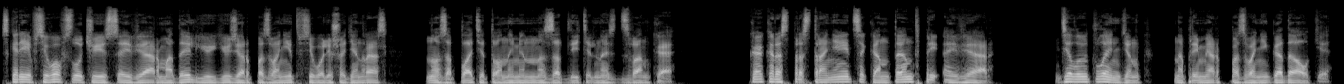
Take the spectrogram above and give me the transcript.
Скорее всего, в случае с AVR-моделью юзер позвонит всего лишь один раз — но заплатит он именно за длительность звонка. Как распространяется контент при IVR? Делают лендинг, например, «Позвони гадалке».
